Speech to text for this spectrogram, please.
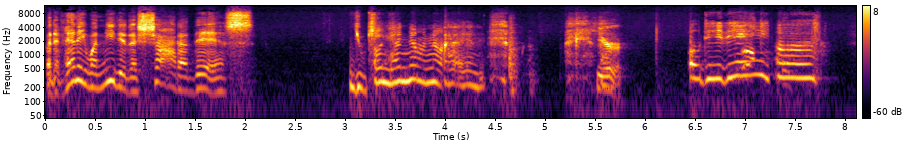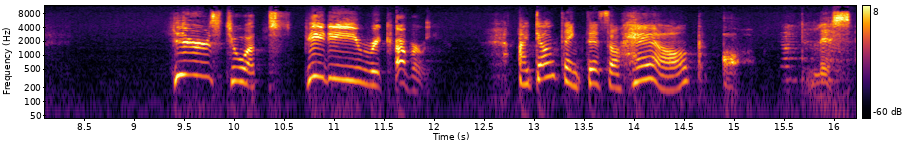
But if anyone needed a shot of this, you can. Oh, no, no, no. I, Here. oh, Dee Dee, uh, Here's to a speedy recovery. I don't think this'll help. Oh, listen.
